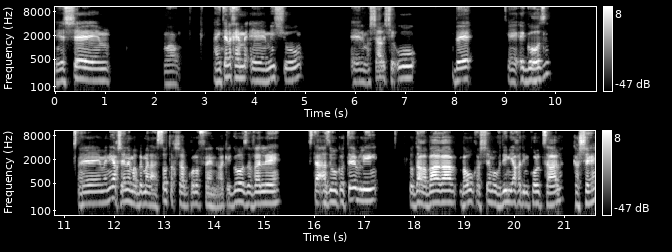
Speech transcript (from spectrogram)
יש... אמ, וואו. אני אתן לכם אה, מישהו, אה, למשל, שהוא באגוז. אה, מניח שאין להם הרבה מה לעשות עכשיו, בכל אופן, רק אגוז, אבל אה, סת... אז הוא כותב לי, תודה רבה הרב, ברוך השם עובדים יחד עם כל צה"ל, קשה,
